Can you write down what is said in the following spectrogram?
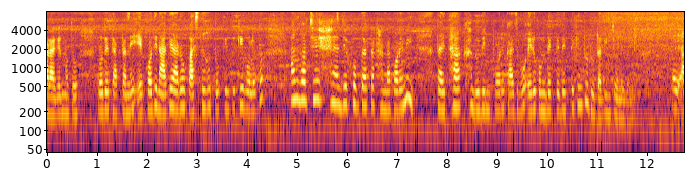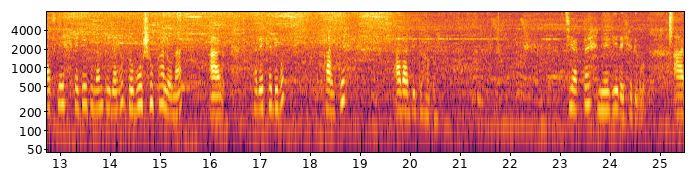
আর আগের মতো রোদের তাপটা নেই। এ কদিন আগে আরও কাচতে হতো, কিন্তু কি বলতো আমি ভাবছি হ্যাঁ, যে খুব তো একটা ঠান্ডা পড়েনি তাই থাক দুদিন পরে কাচবো। এরকম দেখতে দেখতে কিন্তু দুটা দিন চলে গেল। তাই আজকে কেচেই দিলাম তো যাই হোক তবুও শুকালো না। আর রেখে দিব কালকে আবার দিতে হবে। চেয়ারটায় নিয়ে গিয়ে রেখে দিব। আর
